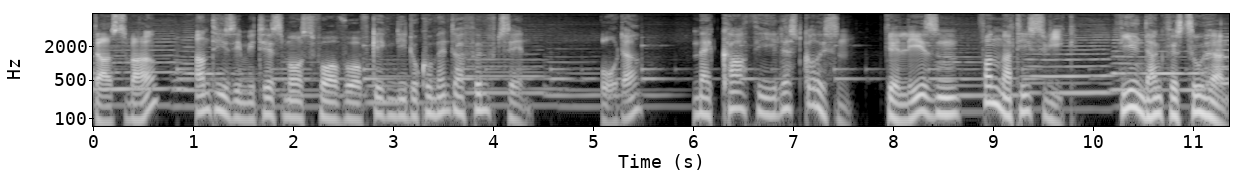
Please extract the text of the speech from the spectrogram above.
Das war Antisemitismus-Vorwurf gegen die Dokumenta 15 oder McCarthy lässt grüßen. Gelesen von Matti Wieg. Vielen Dank fürs Zuhören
